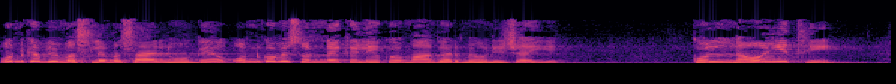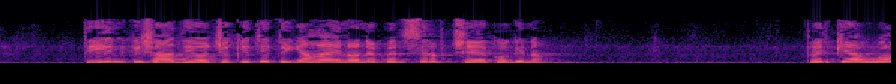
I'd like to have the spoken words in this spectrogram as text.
ان کے بھی مسئلے مسائل ہوں گے، ان کو بھی سننے کے لیے کوئی ماں گھر میں ہونی چاہیے۔ کل نو ہی تھی، تین کی شادی ہو چکی تھی، تو یہاں انہوں نے پھر صرف چھ کو گنا۔ پھر کیا ہوا؟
